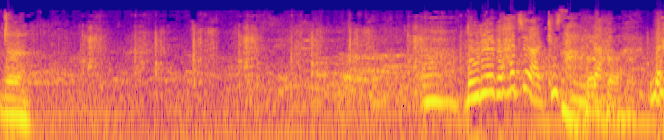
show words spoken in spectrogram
네. 노래를 하진 않겠습니다. 네.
